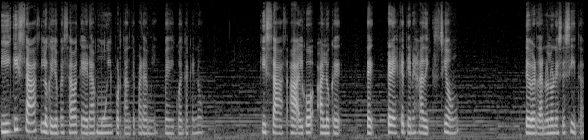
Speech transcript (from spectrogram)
Y quizás lo que yo pensaba que era muy importante para mí, me di cuenta que no. Quizás algo a lo que crees que tienes adicción, de verdad no lo necesitas.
